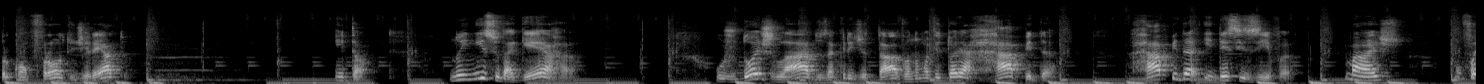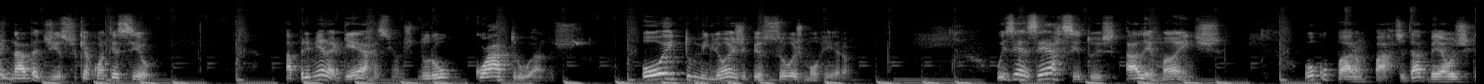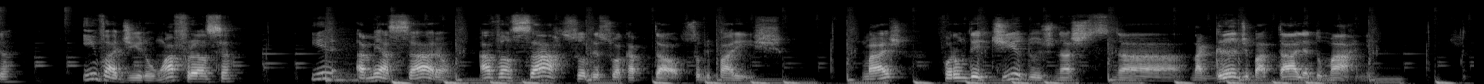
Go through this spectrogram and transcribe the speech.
para o confronto direto? Então, no início da guerra, os dois lados acreditavam numa vitória rápida, rápida e decisiva, mas não foi nada disso que aconteceu. A Primeira Guerra, senhores, durou quatro anos. Oito milhões de pessoas morreram. Os exércitos alemães ocuparam parte da Bélgica, invadiram a França e ameaçaram avançar sobre a sua capital, sobre Paris. Mas foram detidos nas, na, na Grande Batalha do Marne.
